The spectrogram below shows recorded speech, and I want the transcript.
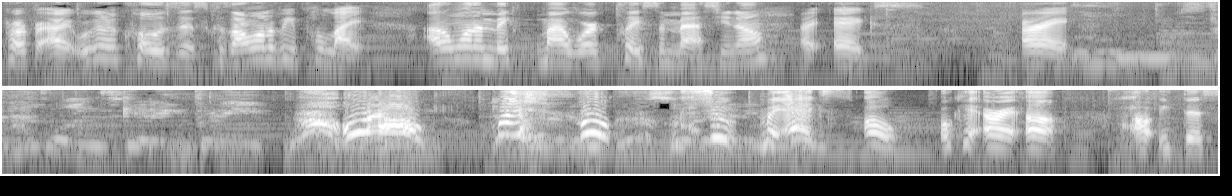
perfect. All right, we're gonna close this because I want to be polite. I don't want to make my workplace a mess, you know. All right, eggs. All right. Ooh, that one's getting pretty. Oh no! My oh, shoot, my eggs. Oh, okay. All right. Uh, I'll eat this,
